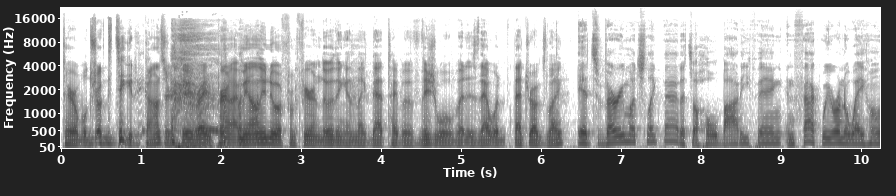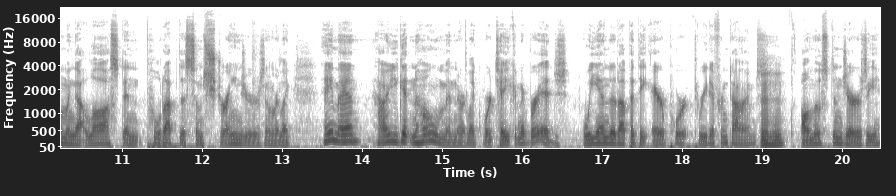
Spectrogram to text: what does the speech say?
terrible drug to take at a concert too, right? Apparently, I mean, I only knew it from Fear and Loathing and like that type of visual, but is that what that drug's like? It's very much like that. It's a whole body thing. In fact, we were on the way home and got lost and pulled up to some strangers and we're like, "Hey man, how are you getting home?" And they're like, "We're taking a bridge." We ended up at the airport three different times, Mm-hmm. almost in Jersey.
